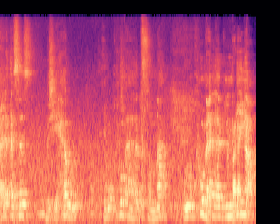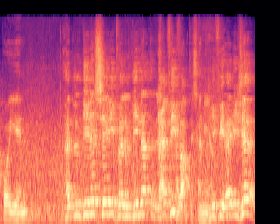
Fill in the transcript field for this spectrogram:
على أساس باش يحاولوا يوقفوا مع هاد الصناع ويوقفوا مع هاد المدينة. هاد المدينة الشريفة المدينة العفيفة. اللي فيها رجال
